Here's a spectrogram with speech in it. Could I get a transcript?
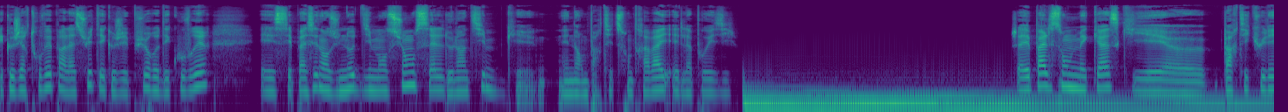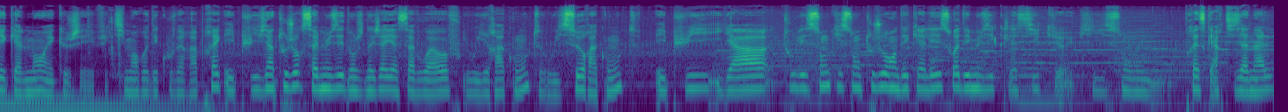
et que j'ai retrouvé par la suite et que j'ai pu redécouvrir. Et c'est passé dans une autre dimension, celle de l'intime, qui est une énorme partie de son travail et de la poésie. J'avais pas le son de mes casques qui est euh, particulier également et que j'ai effectivement redécouvert après. Et puis il vient toujours s'amuser. Donc déjà il y a sa voix off où il raconte, où il se raconte. Et puis il y a tous les sons qui sont toujours en décalé, soit des musiques classiques euh, qui sont presque artisanales,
